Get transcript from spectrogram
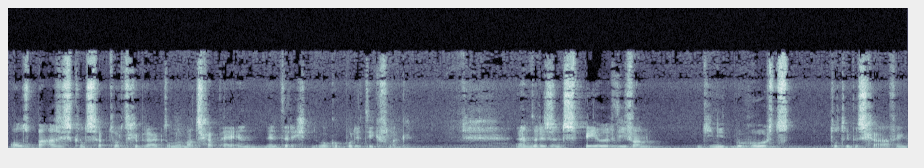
als basisconcept wordt gebruikt om de maatschappij in, te richten, ook op politiek vlak. En er is een speler die, van, die niet behoort tot die beschaving,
